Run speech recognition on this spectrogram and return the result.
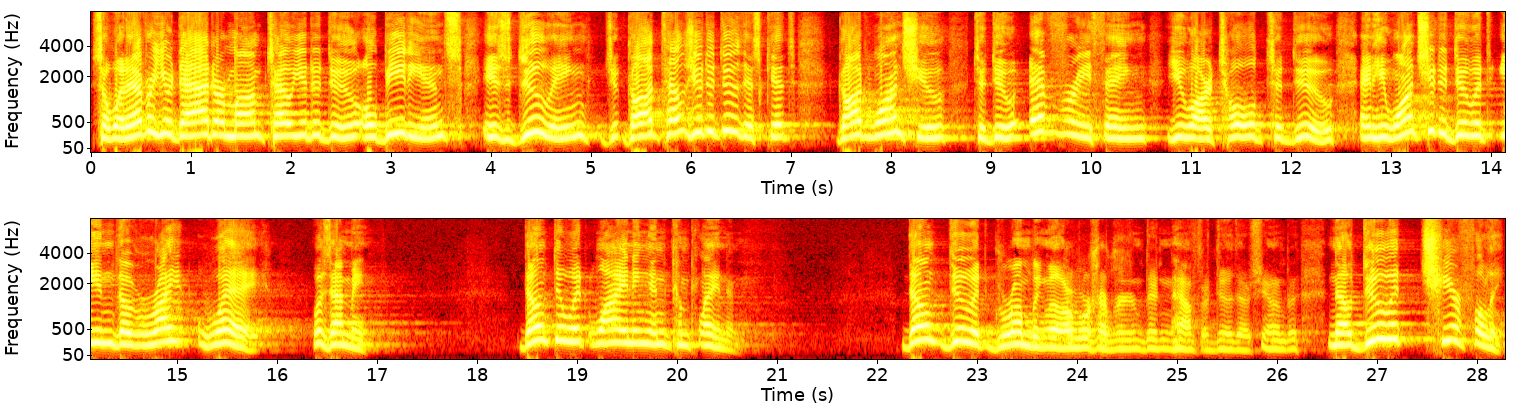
So, whatever your dad or mom tell you to do, obedience is doing. God tells you to do this, kids. God wants you to do everything you are told to do, and He wants you to do it in the right way. What does that mean? Don't do it whining and complaining. Don't do it grumbling. Well, I wish I didn't have to do this. Know. No, do it cheerfully.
